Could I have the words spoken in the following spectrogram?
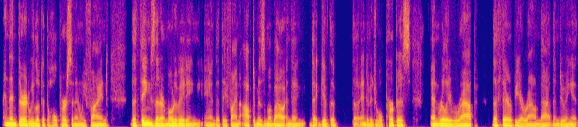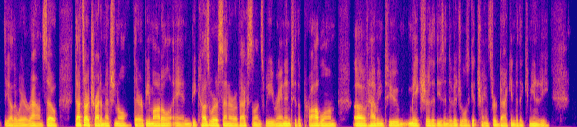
And then, third, we look at the whole person and we find the things that are motivating and that they find optimism about, and then that give the, the individual purpose and really wrap the therapy around that than doing it the other way around. So that's our tridimensional therapy model. And because we're a center of excellence, we ran into the problem of having to make sure that these individuals get transferred back into the community.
